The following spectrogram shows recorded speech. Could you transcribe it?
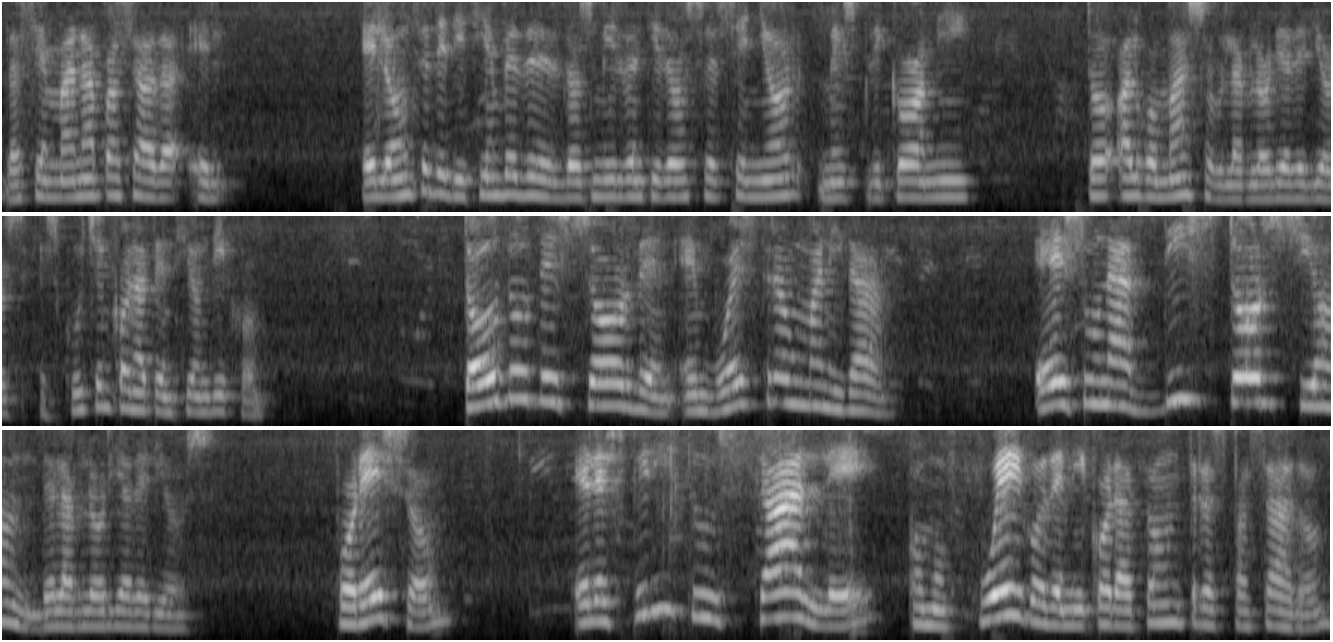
la semana pasada, el, el 11 de diciembre del 2022, el Señor me explicó a mí algo más sobre la gloria de Dios. Escuchen con atención, dijo, todo desorden en vuestra humanidad es una distorsión de la gloria de Dios. Por eso, el Espíritu sale como fuego de mi corazón traspasado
